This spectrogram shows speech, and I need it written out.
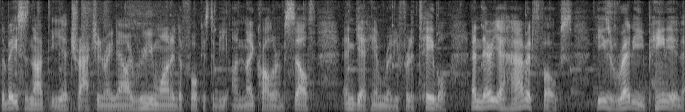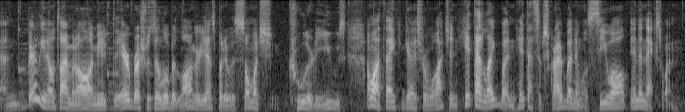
the base is not the attraction right now I really wanted the focus to be on Nightcrawler himself and get him ready for the table and there you have it folks he's ready, painted, and barely no time at all. I mean, the airbrush was a little bit longer, yes, but it was so much cooler to use. I want to thank you guys for watching. Hit that like button, hit that subscribe button, and we'll see you all in the next one.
